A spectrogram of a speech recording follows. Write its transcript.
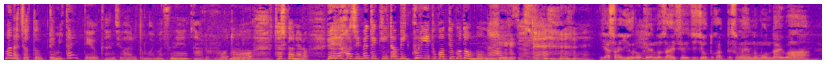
まだちょっと売ってみたいっていう感じはあると思いますね。なるほど、うん、確かにあのえー、初めて聞いたびっくりとかっていうことはもうないですよね。いやそれはユーロ圏の財政事情とかってそのの辺の問題は、うん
